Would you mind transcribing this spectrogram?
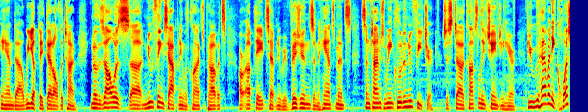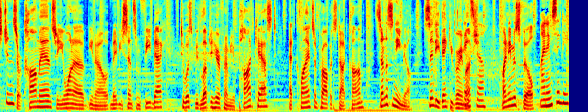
And uh, we update that all the time. You know, there's always uh, new things happening with Clients and Profits. Our updates have new revisions, enhancements. Sometimes we include a new feature, just uh, constantly changing here. If you have any questions or comments, or you want to, you know, maybe send some feedback to us, we'd love to hear from you. Podcast at clientsandprofits.com. Send us an email. Cindy, thank you very Thanks, much. Phil. My name is Phil, My name's Cindy.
